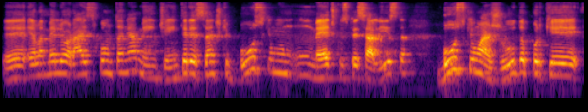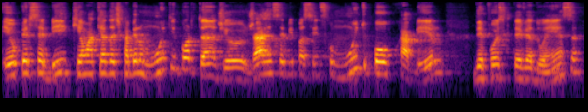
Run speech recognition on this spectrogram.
é, ela melhorar espontaneamente. É interessante que busque um, um médico especialista, busque uma ajuda, porque eu percebi que é uma queda de cabelo muito importante. Eu já recebi pacientes com muito pouco cabelo depois que teve a doença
